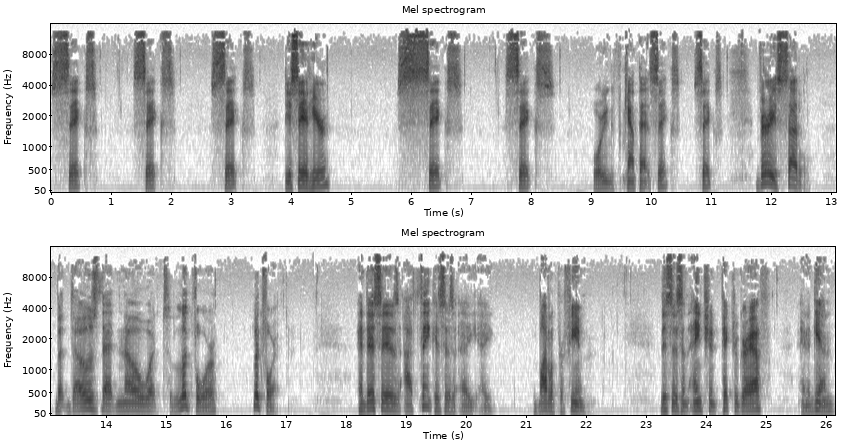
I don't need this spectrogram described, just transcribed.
6, 6, 6. Do you see it here? 6, 6. Or you can count that 6, 6. Very subtle. But those that know what to look for, look for it. And this is, I think, this is a, a bottle of perfume. This is an ancient pictograph. And again,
